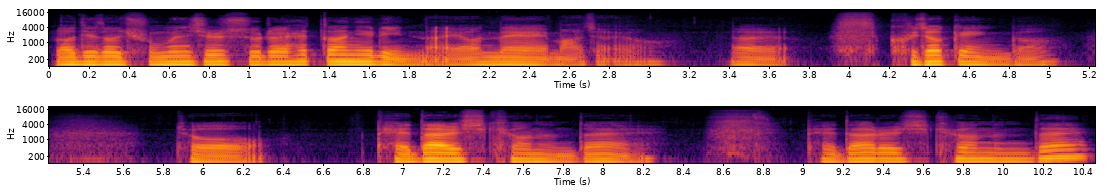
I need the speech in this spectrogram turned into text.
러디도 주문 실수를 했던 일이 있나요? 네, 맞아요. 네, 그저께인가? 저 배달 시켰는데 배달을 시켰는데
